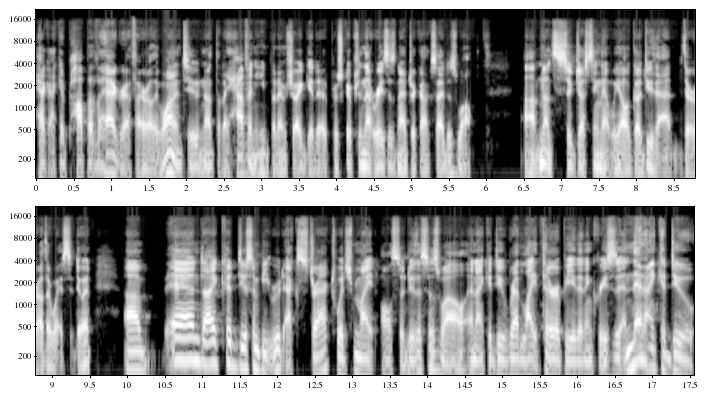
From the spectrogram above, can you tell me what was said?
Heck, I could pop a Viagra if I really wanted to. Not that I have any, but I'm sure I get a prescription that raises nitric oxide as well. I'm um, not suggesting that we all go do that. There are other ways to do it. Um, and I could do some beetroot extract, which might also do this as well. And I could do red light therapy that increases it. And then I could do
